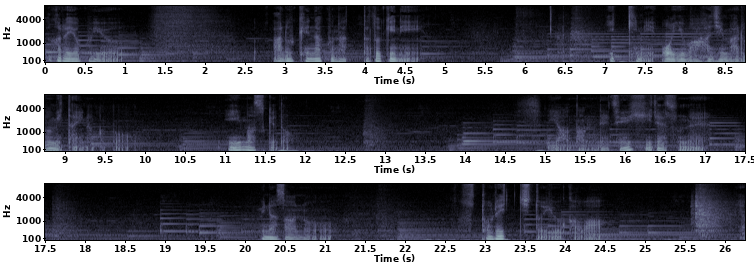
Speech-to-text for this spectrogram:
うん、だからよく言う歩けなくなった時に一気に老いは始まるみたいなことを言いますけど。いやなんでぜひですね皆さんあのストレッチというかはいや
